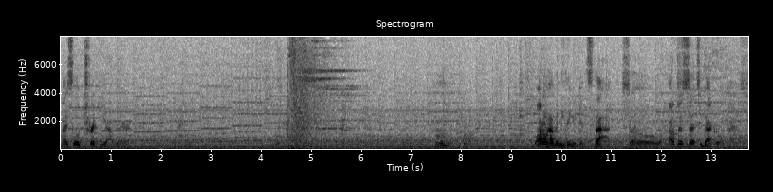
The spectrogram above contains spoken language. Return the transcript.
Nice little tricky out there. Hmm. Well, I don't have anything against that, so I'll just set two back row and pass.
